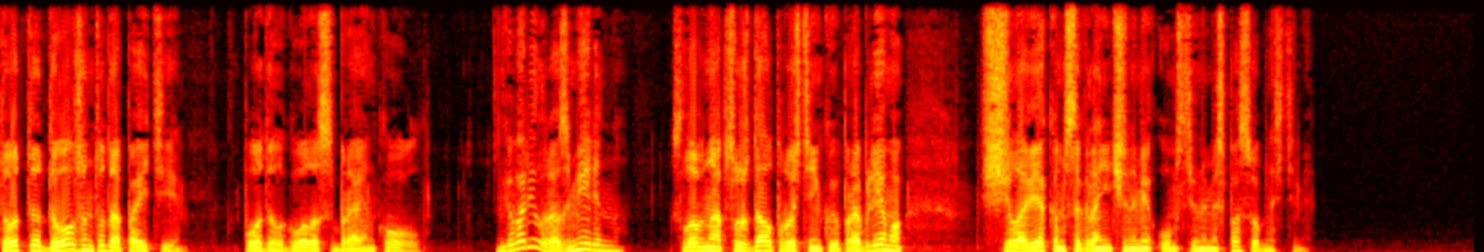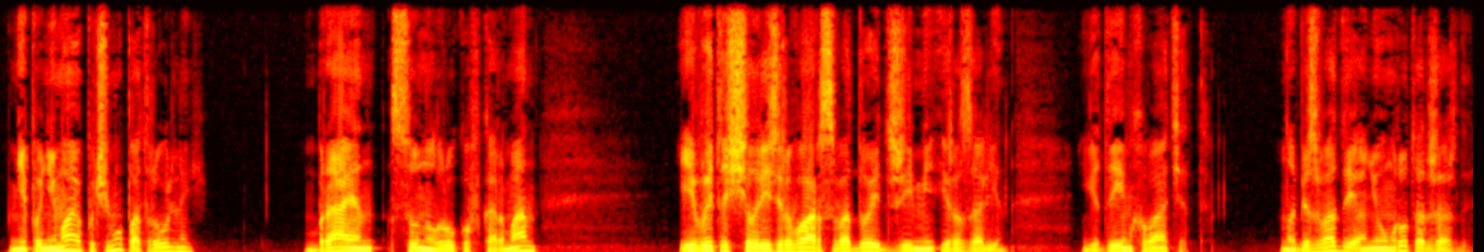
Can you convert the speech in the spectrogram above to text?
«Кто-то должен туда пойти», — подал голос Брайан Коул. Говорил размеренно, словно обсуждал простенькую проблему с человеком с ограниченными умственными способностями. «Не понимаю, почему патрульный?» Брайан сунул руку в карман и вытащил резервуар с водой Джимми и Розалин. Еды им хватит, но без воды они умрут от жажды.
